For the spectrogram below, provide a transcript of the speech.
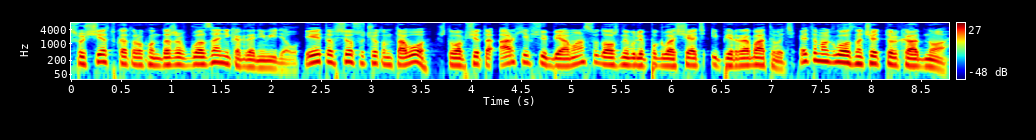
существ, которых он даже в глаза никогда не видел. И это все с учетом того, что вообще-то архи всю биомассу должны были поглощать и перерабатывать. Это могло означать только одно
